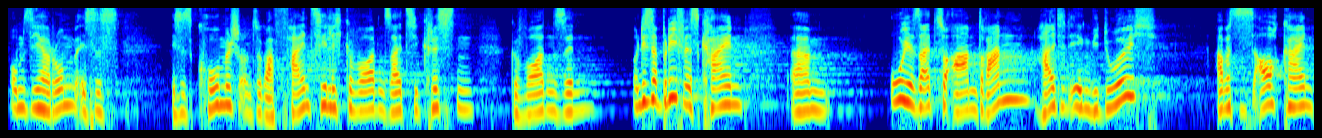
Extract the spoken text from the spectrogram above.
Um sie herum ist es, ist es komisch und sogar feindselig geworden, seit sie Christen geworden sind. Und dieser Brief ist kein, ähm, oh, ihr seid zu arm dran, haltet irgendwie durch, aber es ist auch kein,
